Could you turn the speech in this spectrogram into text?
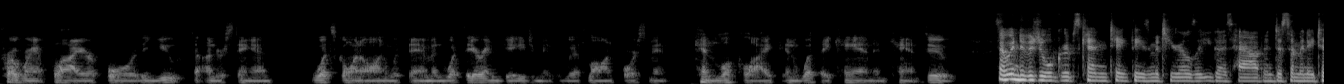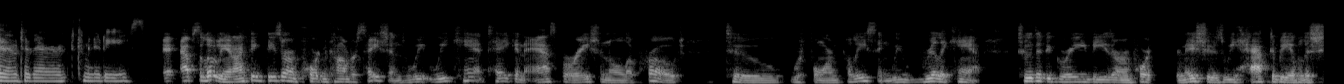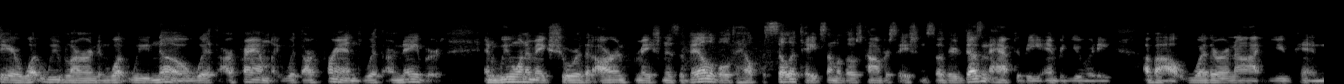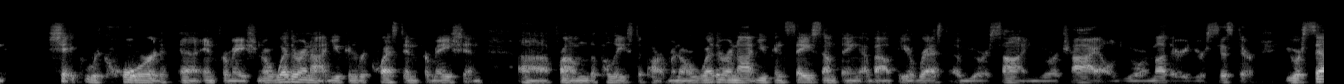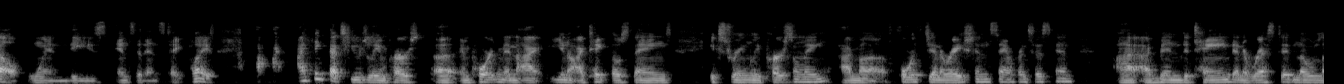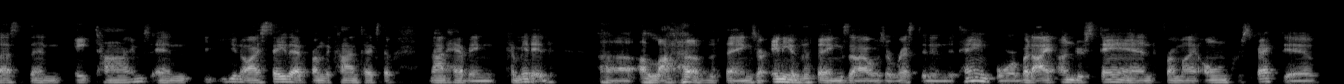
program flyer for the youth to understand what's going on with them and what their engagement with law enforcement can look like and what they can and can't do. So individual groups can take these materials that you guys have and disseminate to them to their communities. Absolutely, and I think these are important conversations. We we can't take an aspirational approach to reform policing. We really can't. To the degree these are important issues, we have to be able to share what we've learned and what we know with our family, with our friends, with our neighbors. And we want to make sure that our information is available to help facilitate some of those conversations so there doesn't have to be ambiguity about whether or not you can record uh, information or whether or not you can request information uh, from the police department or whether or not you can say something about the arrest of your son, your child, your mother, your sister, yourself when these incidents take place. I, I think that's hugely uh, important and I, you know, I take those things extremely personally. I'm a fourth generation San Franciscan I, I've been detained and arrested no less than eight times. And, you know, I say that from the context of not having committed uh, a lot of the things or any of the things that I was arrested and detained for, but I understand from my own perspective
